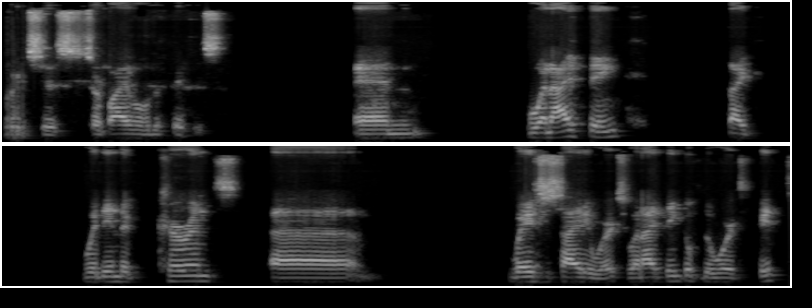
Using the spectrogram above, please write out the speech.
which is survival of the fittest. And when I think, like within the current uh, way society works, when I think of the word fit,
